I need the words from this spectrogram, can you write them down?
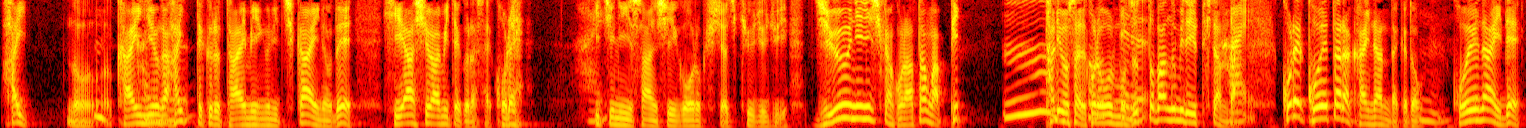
はい、の介入が入ってくるタイミングに近いので、日足は見てください。これ。はい、1、2、3、4、5、6、7、8、9、10、11。12日間この頭がピッタリ押さえて、これ俺もうずっと番組で言ってきたんだ。はい、これ超えたら買いなんだけど、うん、超えないで、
